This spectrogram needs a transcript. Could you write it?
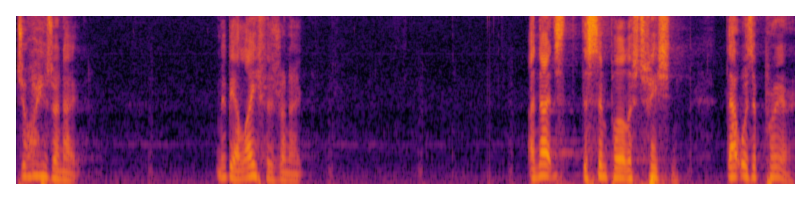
Joy has run out. Maybe a life has run out. And that's the simple illustration. That was a prayer.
